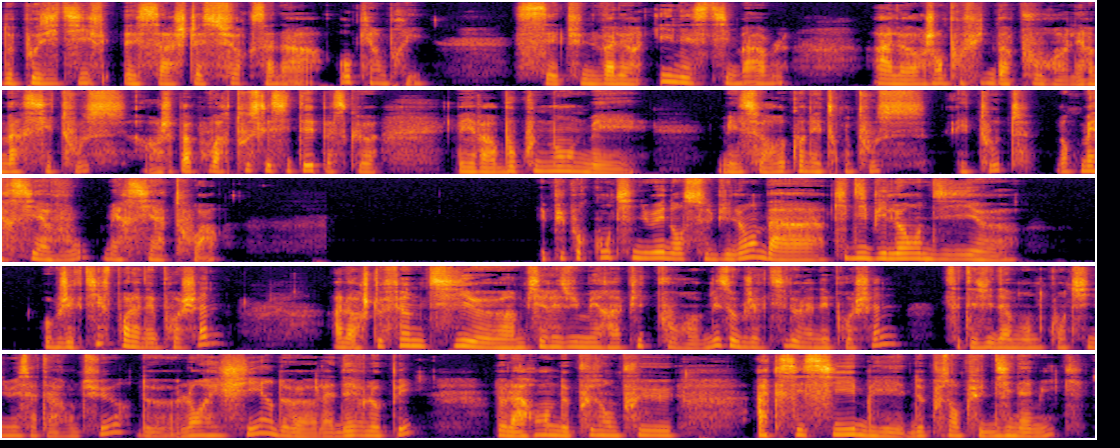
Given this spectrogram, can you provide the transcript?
de positif. Et ça, je t'assure que ça n'a aucun prix. C'est une valeur inestimable. Alors j'en profite bah, pour les remercier tous. Alors je vais pas pouvoir tous les citer parce que il va y avoir beaucoup de monde, mais, ils se reconnaîtront tous et toutes. Donc merci à vous, merci à toi. Et puis pour continuer dans ce bilan, bah, qui dit bilan dit euh, objectif pour l'année prochaine. Alors je te fais un petit, euh, un petit résumé rapide pour euh, mes objectifs de l'année prochaine. C'est évidemment de continuer cette aventure, de l'enrichir, de la développer, de la rendre de plus en plus accessible et de plus en plus dynamique.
